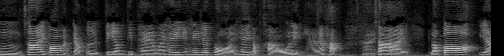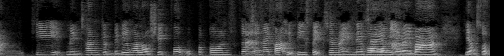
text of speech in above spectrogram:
อืมใช่ก็เหมือนกับเออเตรียมพิแพรไว้ให้ให้เรียบร้อยให้กับเขาอะไรอย่างเงี้ยค่ะใช่ใช่ค่ะแล้วก็อย่างที่เมนชั่นกันไปเรื่องว่าเราเช็คพวกอุปกรณ์เครื่องอะใช้ไฟฟ้าหรือดีเฟกใช่ไหมในห้องใช่ว่ามีค่ะอะไรบ้าง อย่างส่วน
